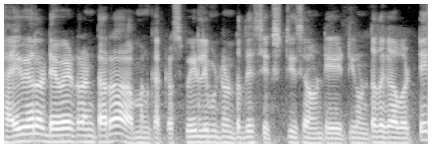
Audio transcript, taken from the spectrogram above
హైవేలో డివైడర్ అంటారా? మనకి అక్కడ స్పీడ్ లిమిట్ ఉంటుంది సిక్స్టీ సెవెంటీ ఎయిటీ ఉంటుంది కాబట్టి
